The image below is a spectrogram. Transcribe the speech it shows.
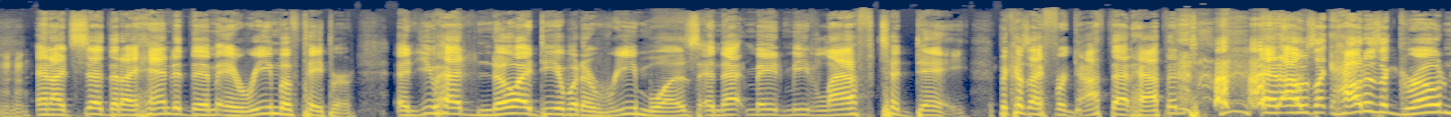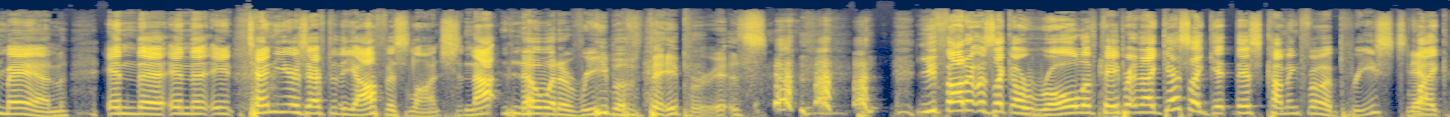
Mhm. and i'd said that i handed them a ream of paper. And you had no idea what a ream was and that made me laugh today because i forgot that happened. And i was like how does a grown man in the in the in 10 years after the office launched not know what a ream of paper is? You thought it was like a roll of paper. And i guess i get this coming from a priest. Yeah. like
